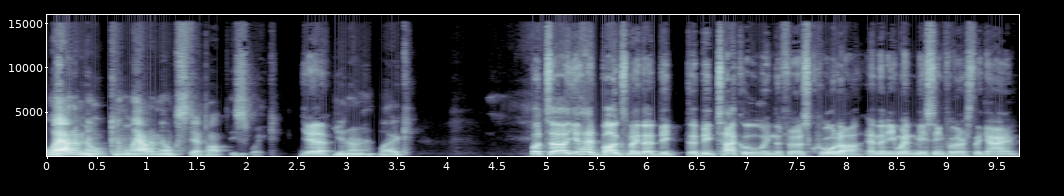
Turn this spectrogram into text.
Loudermilk, can Loudermilk step up this week? Yeah. You know, like But uh you had Bugs made that big that big tackle in the first quarter and then he went missing for the rest of the game.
